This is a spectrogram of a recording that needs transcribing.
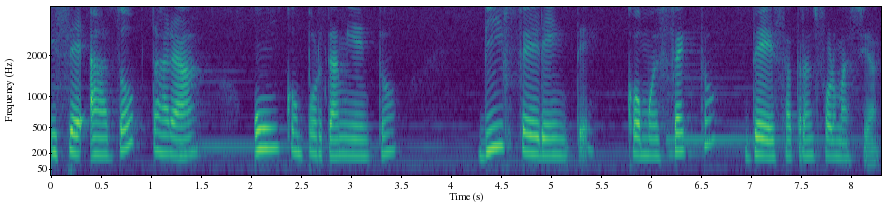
y se adoptará un comportamiento diferente como efecto de esa transformación.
